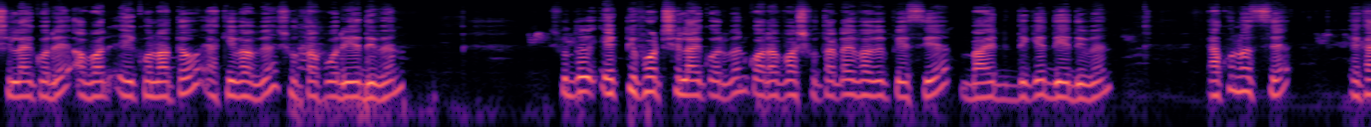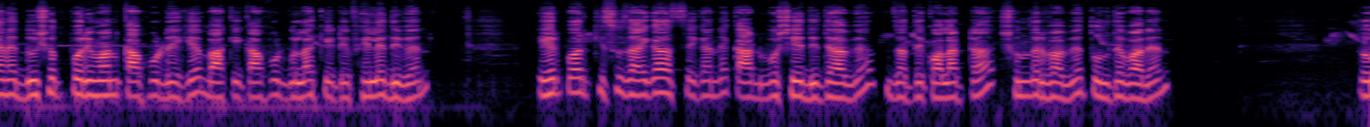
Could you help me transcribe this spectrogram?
সেলাই করে আবার এই কোনাতেও একইভাবে সুতা পরিয়ে দিবেন। শুধু একটি ফোট সেলাই করবেন করার পর সুতাটা এভাবে পেঁচিয়ে বাইরের দিকে দিয়ে দিবেন। এখন হচ্ছে এখানে দুশো পরিমাণ কাপড় রেখে বাকি কাপড়গুলা কেটে ফেলে দিবেন। এরপর কিছু জায়গা আছে এখানে কাঠ বসিয়ে দিতে হবে যাতে কলারটা সুন্দরভাবে তুলতে পারেন। তো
